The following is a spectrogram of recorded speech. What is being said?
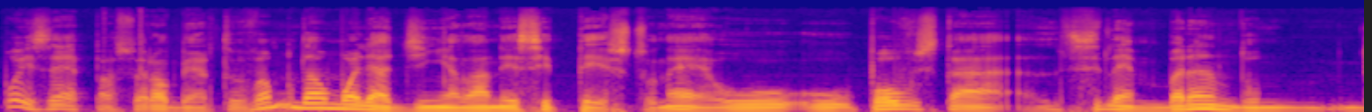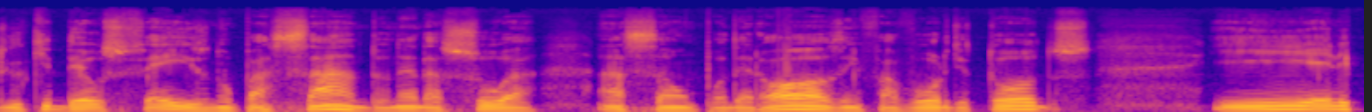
Pois é, pastor Alberto, vamos dar uma olhadinha lá nesse texto, né? O, o povo está se lembrando do que Deus fez no passado, né? Da sua ação poderosa em favor de todos. E ele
